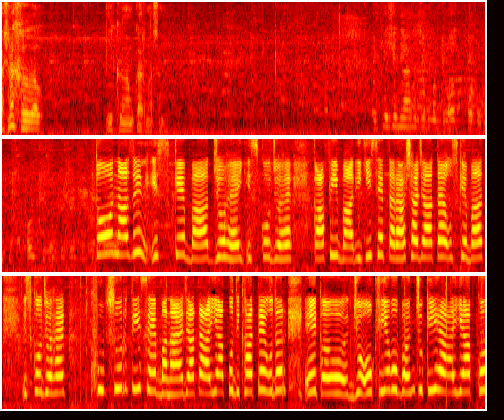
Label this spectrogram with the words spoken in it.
अस हल यह कम करनस तो नाजिन इसके बाद जो है इसको जो है काफ़ी बारीकी से तराशा जाता है। उसके बाद इसको जो है खूबसूरती से बनाया जाता है। आइए आपको दिखाते हैं उधर एक जो ओखली है वो बन चुकी है। आइए आपको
